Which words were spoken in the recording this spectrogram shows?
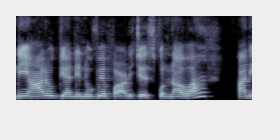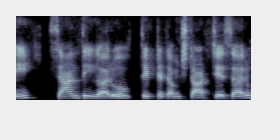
నీ ఆరోగ్యాన్ని నువ్వే పాడు చేసుకున్నావా? అని శాంతి గారు తిట్టటం స్టార్ట్ చేశారు.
